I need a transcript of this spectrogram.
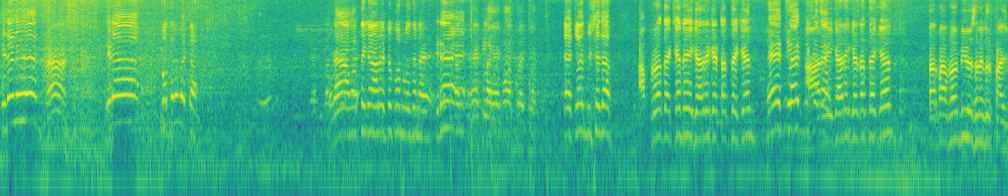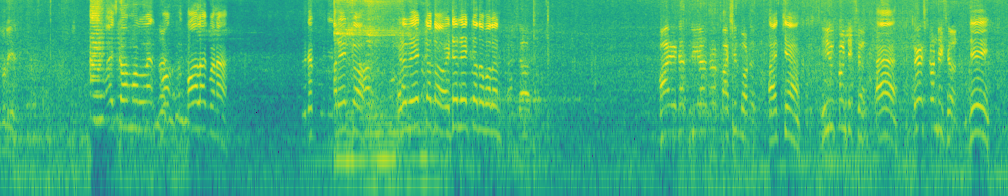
এটা নেবেন? হ্যাঁ। এটা কত বেচান এটা আমার থেকে আর একটু কম হতে না এটা এক লাখ একমাত্র এক লাখ। এক লাখ বিশ হাজার। আপনারা দেখেন এই গাড়ির গেটার দেখেন। এক লাখ আর এই গাড়ির গেটার দেখেন। তারপর আপনারা বিবেচনা করে প্রাইস বলি প্রাইস কম পাওয়া লাগবে না। রেট কত এটা রেট কত? এটা রেট কত বলেন? আর এটা দুই হাজার মডেল আচ্ছা। নিউ কন্ডিশন হ্যাঁ। ফ্রেশ কন্ডিশন জি।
